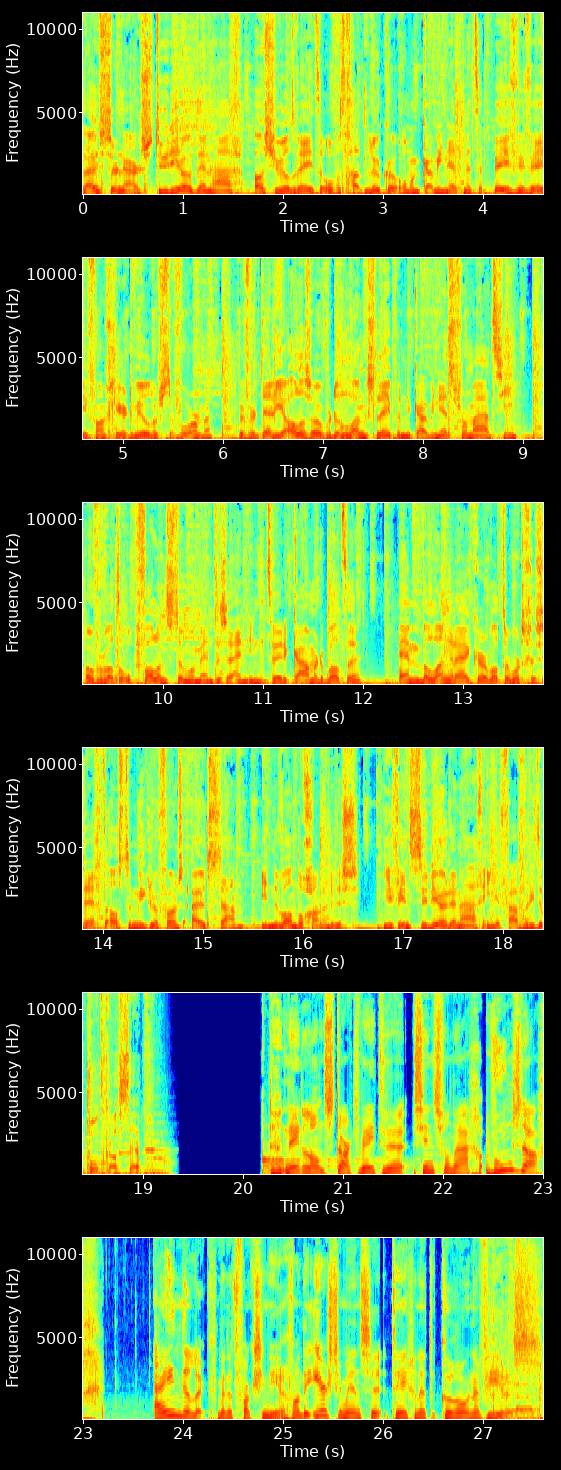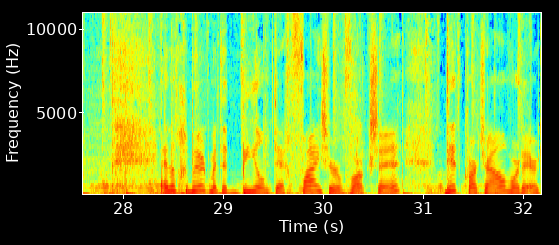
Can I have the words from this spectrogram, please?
Luister naar Studio Den Haag als je wilt weten of het gaat lukken om een kabinet met de PVV van Geert Wilders te vormen. We vertellen je alles over de langslepende kabinetsformatie, over wat de opvallendste momenten zijn in de Tweede Kamerdebatten en belangrijker wat er wordt gezegd als de microfoons uitstaan, in de wandelgangen dus. Je vindt Studio Den Haag in je favoriete podcast-app. Nederland start, weten we sinds vandaag woensdag. Eindelijk met het vaccineren van de eerste mensen tegen het coronavirus. En dat gebeurt met het BioNTech-Pfizer-vaccin. Dit kwartaal worden er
